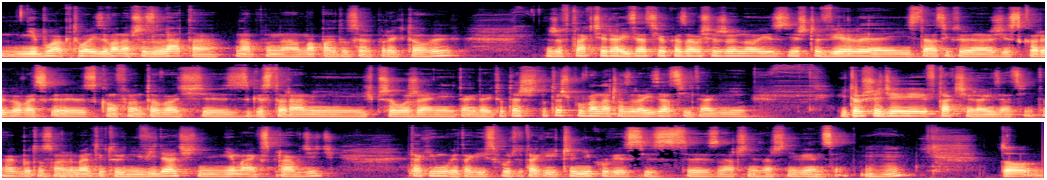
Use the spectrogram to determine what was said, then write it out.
nie była aktualizowana przez lata na, na mapach do celów projektowych, że w trakcie realizacji okazało się, że no jest jeszcze wiele instalacji, które należy skorygować, skonfrontować z gestorami, ich przełożenie i tak dalej. To też, to też wpływa na czas realizacji, tak? I i to się dzieje w trakcie realizacji, tak? bo to są elementy, których nie widać, nie ma jak sprawdzić. Tak jak mówię, takich, takich czynników jest, jest znacznie, znacznie więcej. Mhm. To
